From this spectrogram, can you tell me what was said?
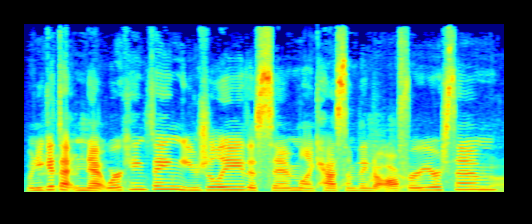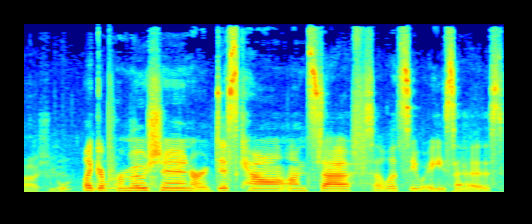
When you get that networking thing, usually the sim like has something to offer your sim, like a promotion or a discount on stuff. So let's see what he says.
